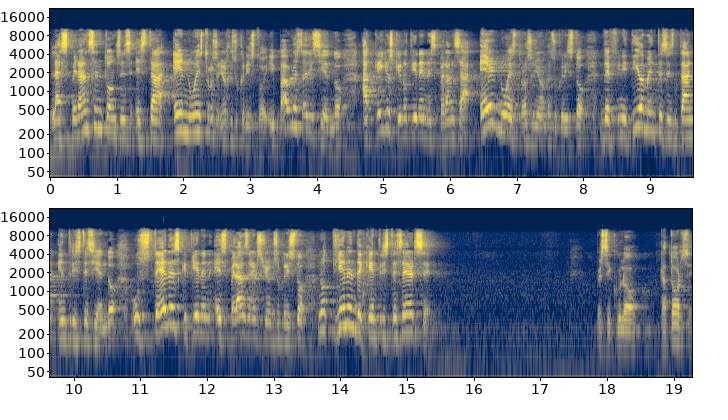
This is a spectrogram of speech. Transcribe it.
La esperanza entonces está en nuestro Señor Jesucristo. Y Pablo está diciendo, aquellos que no tienen esperanza en nuestro Señor Jesucristo, definitivamente se están entristeciendo. Ustedes que tienen esperanza en el Señor Jesucristo, no tienen de qué entristecerse versículo 14.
